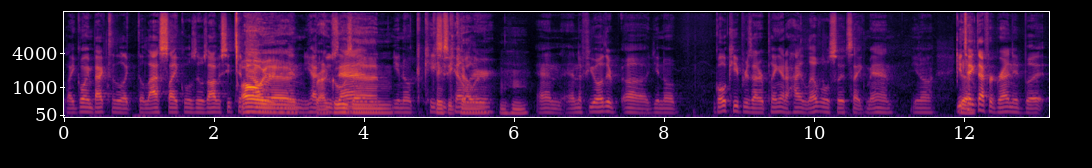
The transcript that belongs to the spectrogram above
like going back to the, like the last cycles, it was obviously Tim Oh, Howard, yeah, and then you had Brad Guzan, Guzan, you know, Kasey, Keller, hmm and and a few other uh you know goalkeepers that are playing at a high level. So it's like, man, you know, you Yeah. take that for granted, but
